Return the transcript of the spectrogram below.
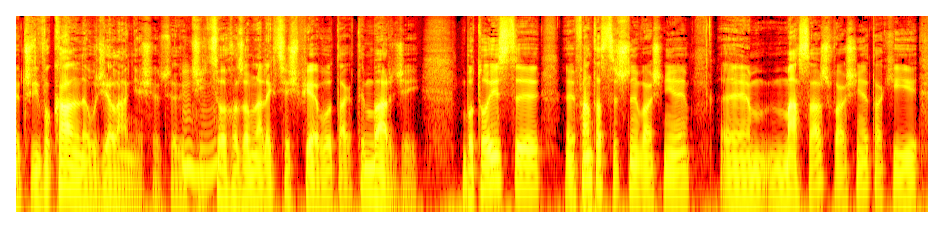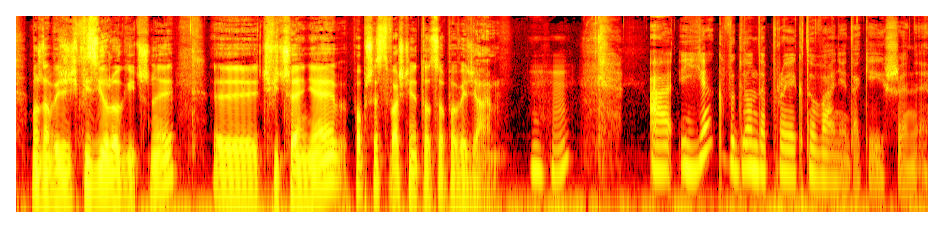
e, czyli wokalne udzielanie się, czyli ci, co chodzą na lekcje śpiewu, tak, tym bardziej. Bo to jest fantastyczny właśnie masaż, właśnie taki, można powiedzieć, fizjologiczny, ćwiczenie poprzez właśnie to, co powiedziałem. Mhm. A jak wygląda projektowanie takiej szyny?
